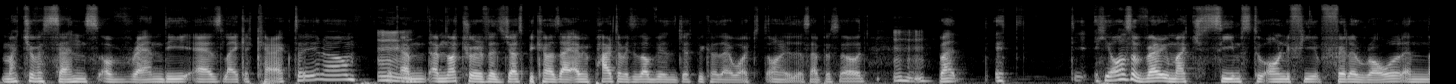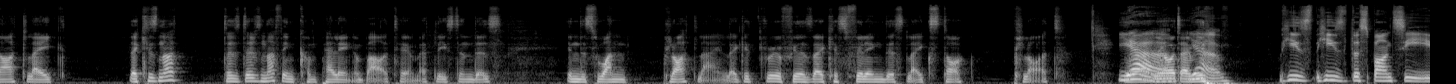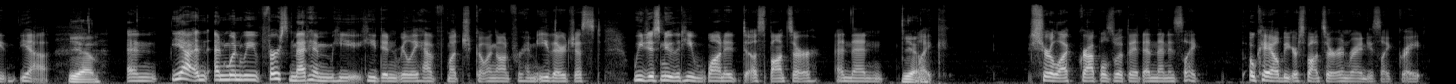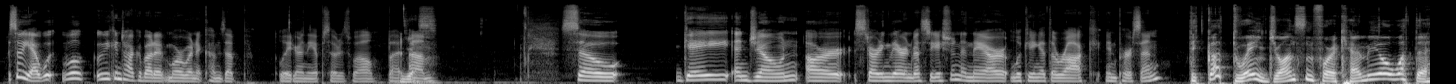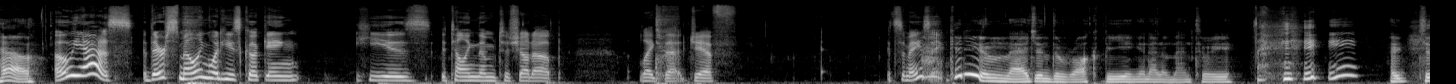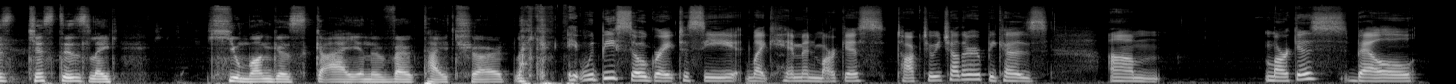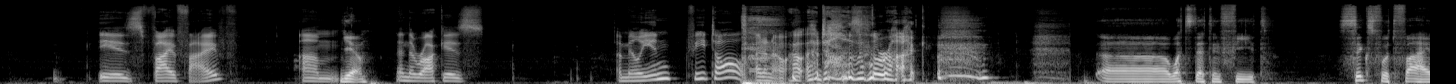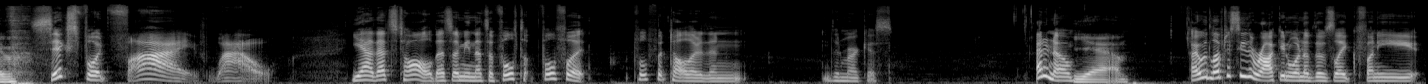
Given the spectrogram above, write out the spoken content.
much of a sense of Randy as like a character, you know. Like I'm I'm not sure if it's just because I I mean part of it is obviously just because I watched only this episode, hmm but it he also very much seems to only feel, fill a role and not like like he's not there's there's nothing compelling about him at least in this in this one plot line. Like it really feels like he's filling this like stock plot Yeah, you know what I mean? yeah. He's he's the sponsee, yeah. yeah And yeah, and, and when we first met him, he he didn't really have much going on for him either. Just we just knew that he wanted a sponsor, and then Yeah. like Sherlock grapples with it, and then is like, "Okay, I'll be your sponsor." And Randy's like, "Great." So yeah, we, we'll we can talk about it more when it comes up later in the episode as well. But Yes. um, so Gay and Joan are starting their investigation, and they are looking at the rock in person. they got Dwayne Johnson for a cameo what the hell Oh yes, they're smelling what he's cooking. He is telling them to shut up, like that GIF. It's amazing. can you imagine the rock being in elementary like just just this like humongous guy in a very tight shirt like It would be so great to see like him and Marcus talk to each other because um Marcus Bell is five five. Um yeah and the rock is a million feet tall. I don't know. How, how tall is the rock? uh what's that in feet six foot five Six foot five. Wow. Yeah, that's tall. That's I mean that's a full t- full foot full foot taller than than Marcus. I don't know. yeah I would love to see The Rock in one of those like funny,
